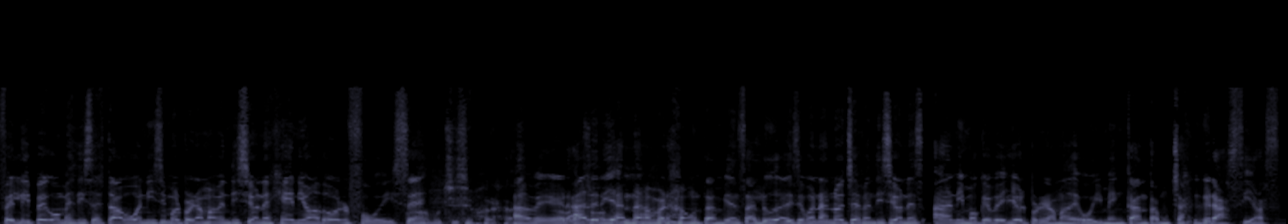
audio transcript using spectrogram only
Felipe Gómez dice, está buenísimo el programa Bendiciones. Genio Adolfo, dice. Ah, muchísimas gracias. A ver, Abrazo Adriana. Brown también saluda. Dice, buenas noches, bendiciones. Ánimo, qué bello el programa de hoy. Me encanta, muchas gracias.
